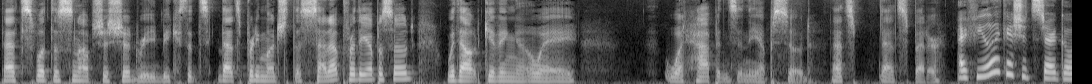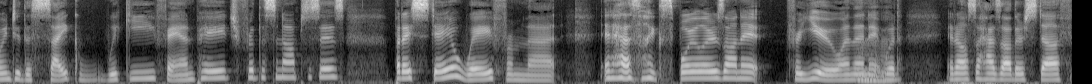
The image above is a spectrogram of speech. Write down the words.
That's what the synopsis should read because it's that's pretty much the setup for the episode without giving away what happens in the episode. That's that's better. I feel like I should start going to the Psych Wiki fan page for the synopsises, but I stay away from that. It has like spoilers on it for you, and then it Mhm. would, it also has other stuff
